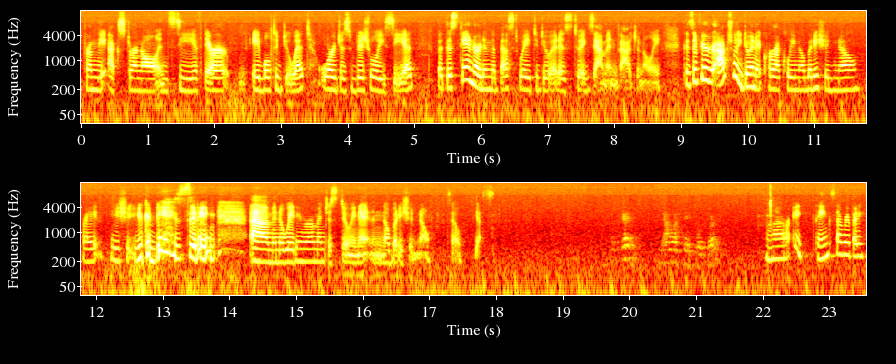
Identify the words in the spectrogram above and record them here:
from the external and see if they're able to do it or just visually see it. But the standard and the best way to do it is to examine vaginally. Because if you're actually doing it correctly, nobody should know, right? You, should, you could be sitting um, in a waiting room and just doing it, and nobody should know. So, yes. Okay, now I think we're good. All right. Thanks, everybody.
